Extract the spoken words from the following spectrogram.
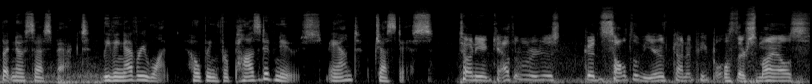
but no suspect, leaving everyone hoping for positive news and justice. Tony and Catherine were just good salt of the earth kind of people. With their smiles,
